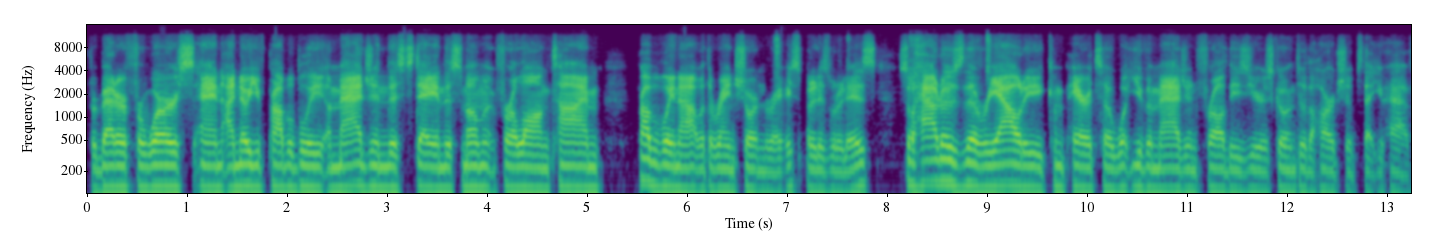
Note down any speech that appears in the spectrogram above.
for better, for worse. And I know you've probably imagined this day and this moment for a long time. Probably not with a rain shortened race, but it is what it is. So, how does the reality compare to what you've imagined for all these years going through the hardships that you have?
